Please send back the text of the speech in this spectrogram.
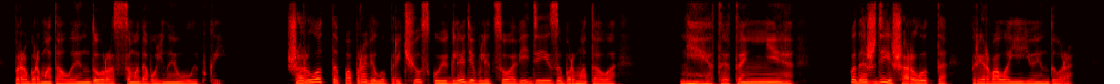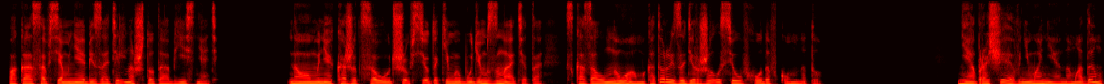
— пробормотала Эндора с самодовольной улыбкой. Шарлотта поправила прическу и, глядя в лицо Овидии, забормотала. «Нет, это не...» «Подожди, Шарлотта», — прервала ее Эндора. «Пока совсем не обязательно что-то объяснять. «Но мне кажется, лучше все таки мы будем знать это», — сказал Ноам, который задержался у входа в комнату. Не обращая внимания на мадам,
